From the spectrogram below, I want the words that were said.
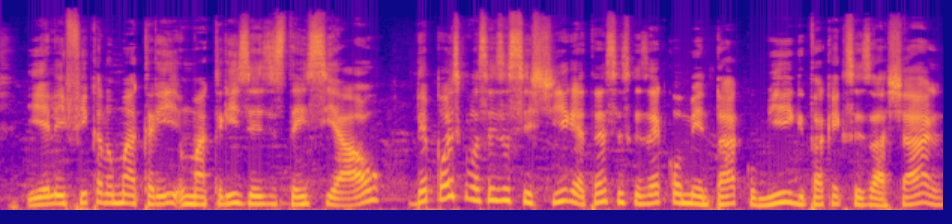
e ele fica numa cri uma crise existencial. Depois que vocês assistirem, até se vocês quiserem comentar comigo, então, o que, que vocês acharam,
